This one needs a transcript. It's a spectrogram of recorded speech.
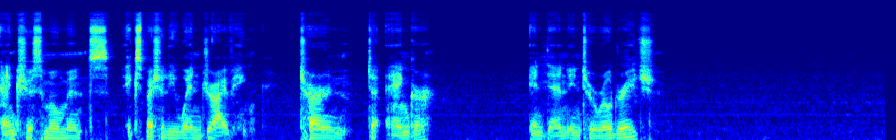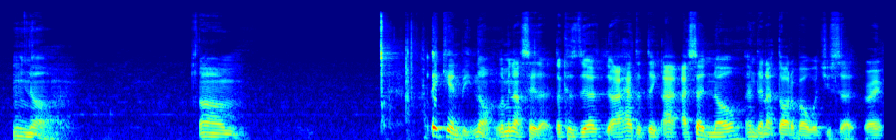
anxious moments, especially when driving, turn to anger and then into road rage? no. Um, it can be no. Let me not say that because there, I had to think. I, I said no, and then I thought about what you said. Right.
